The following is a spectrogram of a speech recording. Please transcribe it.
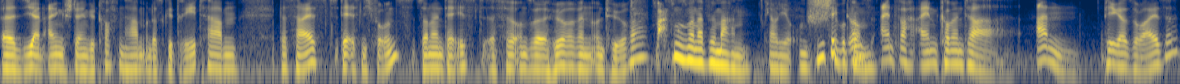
äh, sie an einigen Stellen getroffen haben und das gedreht haben. Das heißt, der ist nicht für uns, sondern der ist äh, für unsere Hörerinnen und Hörer. Was muss man dafür machen, Claudio, um die zu bekommen? uns einfach einen Kommentar an Pegaso Reise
